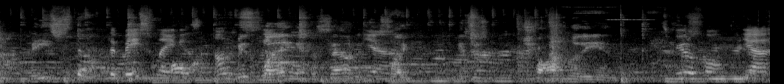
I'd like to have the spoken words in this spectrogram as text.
and the bass. The, the bass playing is The bass playing and the sound is just like it's just chocolatey and It's beautiful. Yeah,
